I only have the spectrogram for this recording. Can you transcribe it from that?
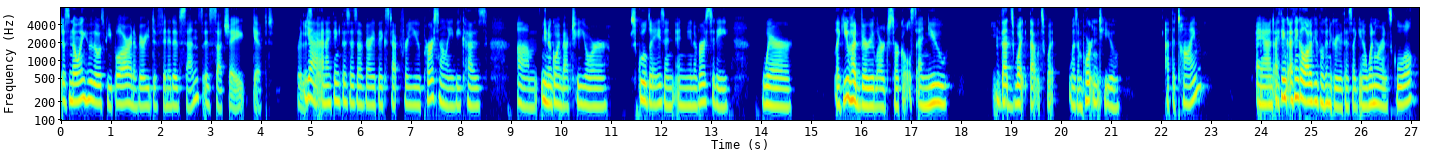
just knowing who those people are in a very definitive sense is such a gift for this yeah year. and i think this is a very big step for you personally because um, you know going back to your school days and, and university where like you had very large circles and you that's what that was what was important to you at the time. And i think i think a lot of people can agree with this like you know when we're in school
